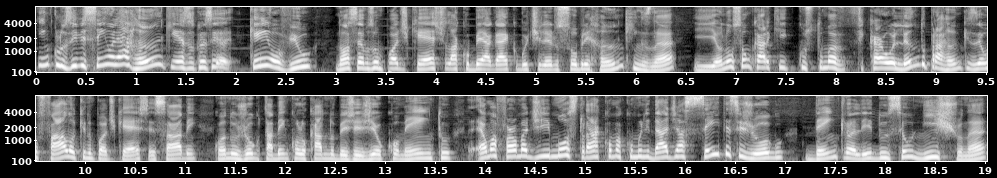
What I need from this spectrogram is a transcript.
Inclusive sem olhar ranking, essas coisas. Quem ouviu nós temos um podcast lá com o BH e com o Butileiro sobre rankings, né? E eu não sou um cara que costuma ficar olhando pra rankings, eu falo aqui no podcast, vocês sabem. Quando o jogo tá bem colocado no BGG, eu comento. É uma forma de mostrar como a comunidade aceita esse jogo dentro ali do seu nicho, né?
